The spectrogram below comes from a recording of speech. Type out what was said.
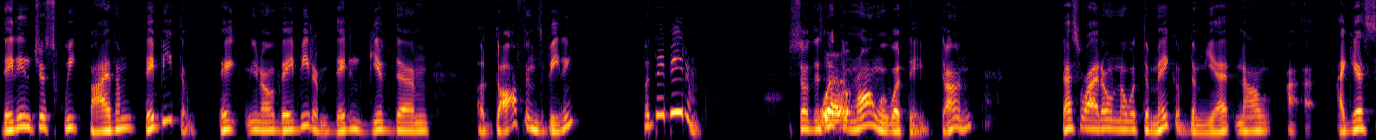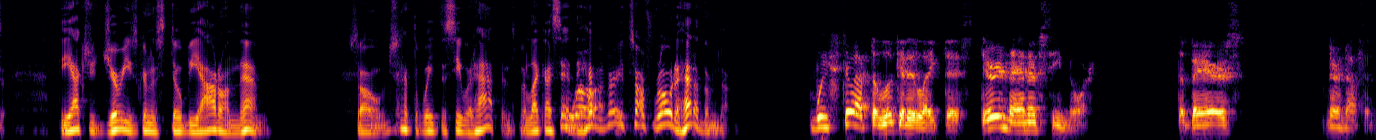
They didn't just squeak by them. They beat them. They, you know, they beat them. They didn't give them a Dolphins beating, but they beat them. So there's Well- nothing wrong with what they've done. That's why I don't know what to make of them yet. Now, I- I guess the actual jury is going to still be out on them. So just have to wait to see what happens. But like I said, they have a very tough road ahead of them, though. we still have to look at it like this. They're in the NFC North. The Bears, they're nothing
